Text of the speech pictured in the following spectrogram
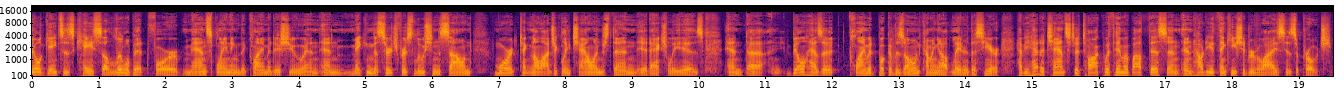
Bill Gates's case a little bit for mansplaining the climate issue and, and making the search for solutions sound more technologically challenged than it actually is. And uh, Bill has a climate book of his own coming out later this year. Have you had a chance to talk with him about this, and, and how do you think he should revise his approach?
